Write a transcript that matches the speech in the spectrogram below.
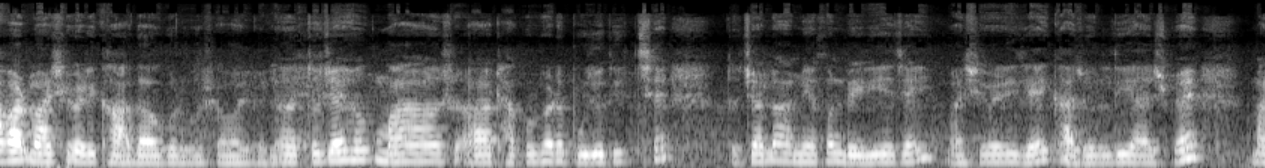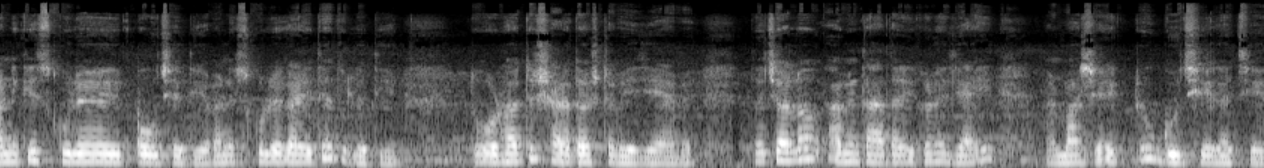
আবার মাসি বাড়ি খাওয়া দাওয়া করব সবাই মিলে। তো যাই হোক, মা ঠাকুর ঘরে পুজো দিচ্ছে। তো চলো, আমি এখন বেরিয়ে যাই মাসি বাড়ি যাই, কাজল দিয়ে আসবে, মানিকে স্কুলে পৌঁছে দিয়ে মানে স্কুলের গাড়িতে তুলে দিয়ে। তো ওর হয়তো সাড়ে দশটা বেজে যাবে। তো চলো, আমি তাড়াতাড়ি করে যাই, আর মাসে একটু গুছিয়ে গাছিয়ে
